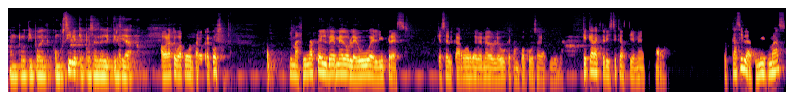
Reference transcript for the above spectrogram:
con otro tipo de combustible que pues es la electricidad. Ahora te voy a preguntar otra cosa. Imagínate el BMW, el i3, que es el carro de BMW que tampoco usa gasolina. ¿Qué características tiene ese carro? Pues casi las mismas,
